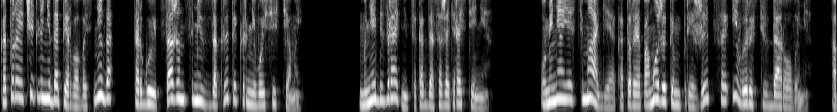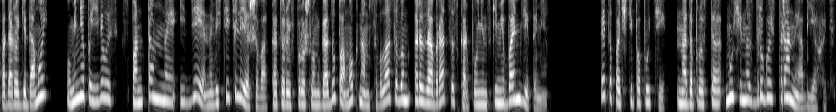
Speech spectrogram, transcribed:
которая чуть ли не до первого снега торгует саженцами с закрытой корневой системой. Мне без разницы, когда сажать растения. У меня есть магия, которая поможет им прижиться и вырасти здоровыми. А по дороге домой у меня появилась спонтанная идея навестить Лешего, который в прошлом году помог нам с Власовым разобраться с карпунинскими бандитами. Это почти по пути, надо просто Мухина с другой стороны объехать.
